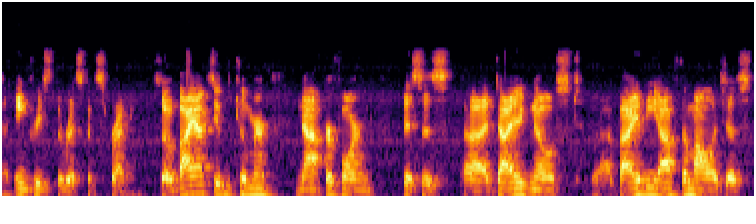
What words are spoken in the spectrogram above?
uh, increase the risk of spreading. So biopsy of the tumor not performed. This is uh, diagnosed uh, by the ophthalmologist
